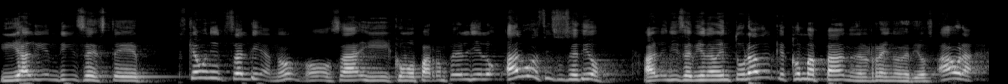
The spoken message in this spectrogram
y alguien dice, este, pues qué bonito está el día, ¿no? O sea, y como para romper el hielo, algo así sucedió. Alguien dice, bienaventurado el que coma pan en el reino de Dios. Ahora,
